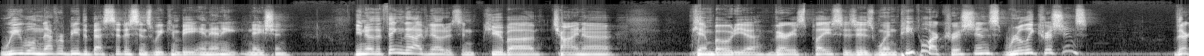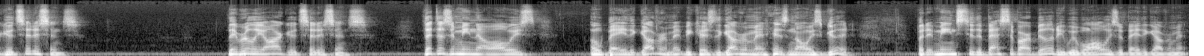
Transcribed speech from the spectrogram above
we will never be the best citizens we can be in any nation. You know, the thing that I've noticed in Cuba, China, Cambodia, various places, is when people are Christians, really Christians, they're good citizens. They really are good citizens. That doesn't mean they'll always obey the government because the government isn't always good. But it means to the best of our ability, we will always obey the government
